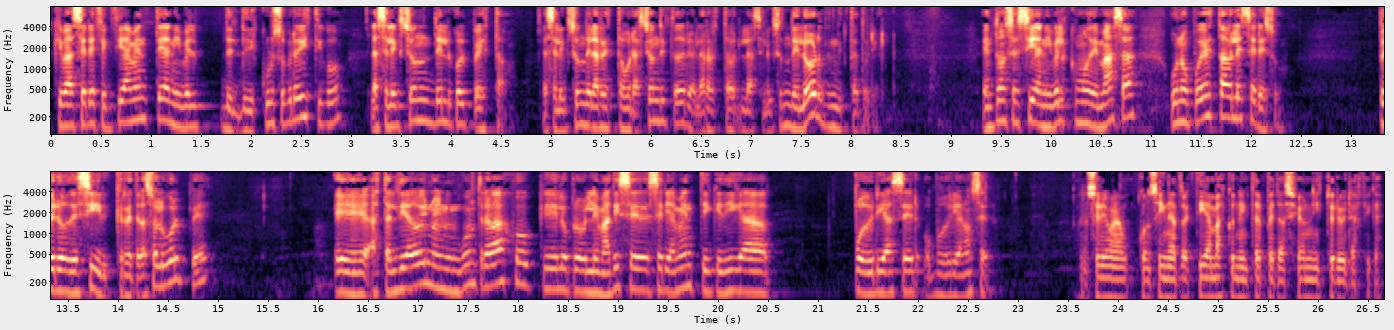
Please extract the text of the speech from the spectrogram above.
que va a ser efectivamente a nivel del, discurso periodístico la selección del golpe de Estado, la selección de la restauración dictatorial, la, la selección del orden dictatorial. Entonces sí, a nivel como de masa, uno puede establecer eso, pero decir que retrasó el golpe, eh, hasta el día de hoy no hay ningún trabajo que lo problematice seriamente y que diga podría ser o podría no ser. Bueno, sería una consigna atractiva más que una interpretación historiográfica.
